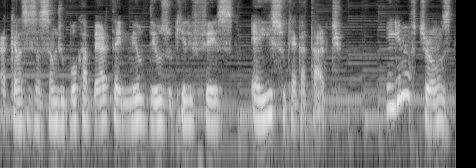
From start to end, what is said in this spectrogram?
aquela sensação de boca aberta e meu Deus, o que ele fez, é isso que é catarte. Em Game of Thrones,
